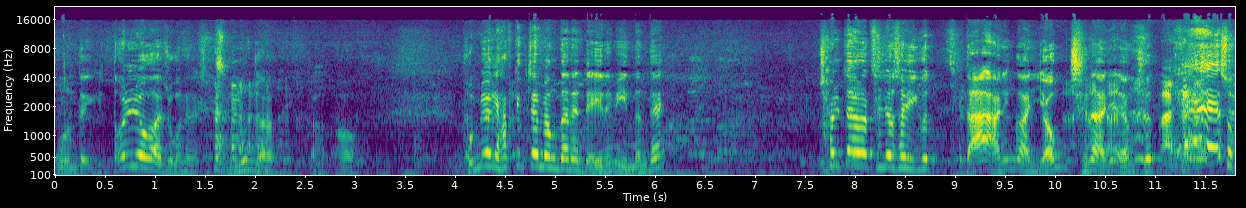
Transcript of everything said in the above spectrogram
보는데 이게 떨려가지고 내가 진짜 죽는 줄 알았다니까 어? 분명히 합격자 명단에 내 이름이 있는데 철자가 틀려서 이거 나 아닌 거 아니 영준 아니야? 영준? 계속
